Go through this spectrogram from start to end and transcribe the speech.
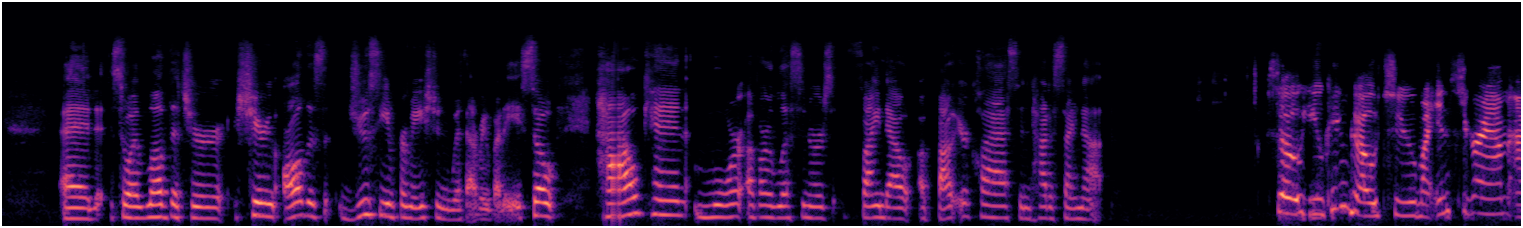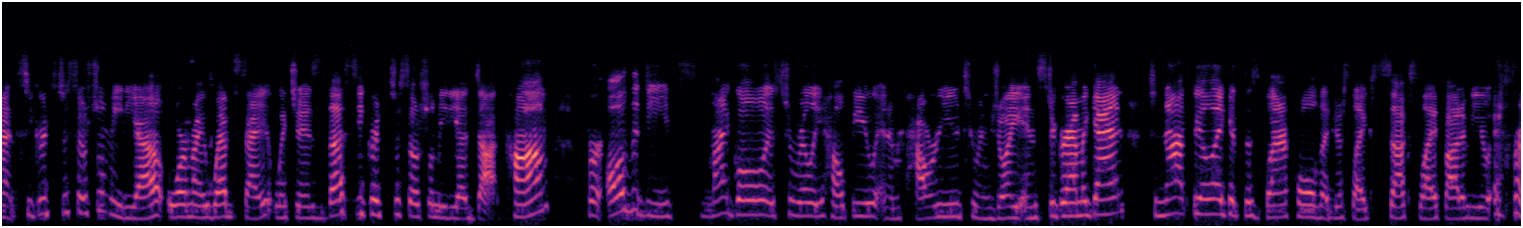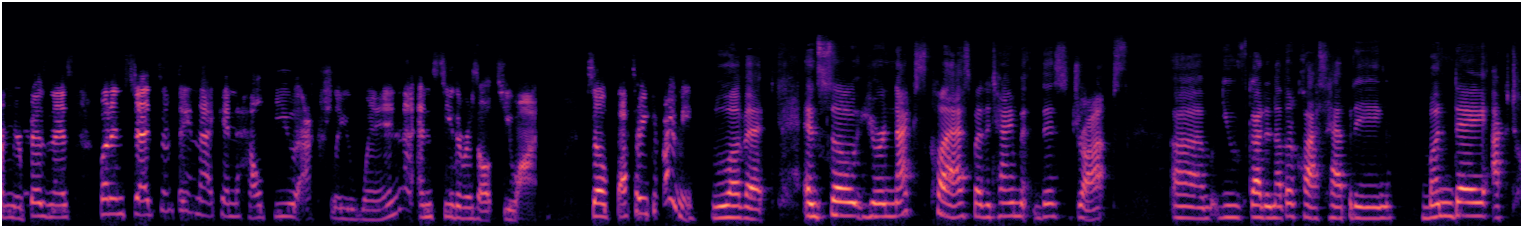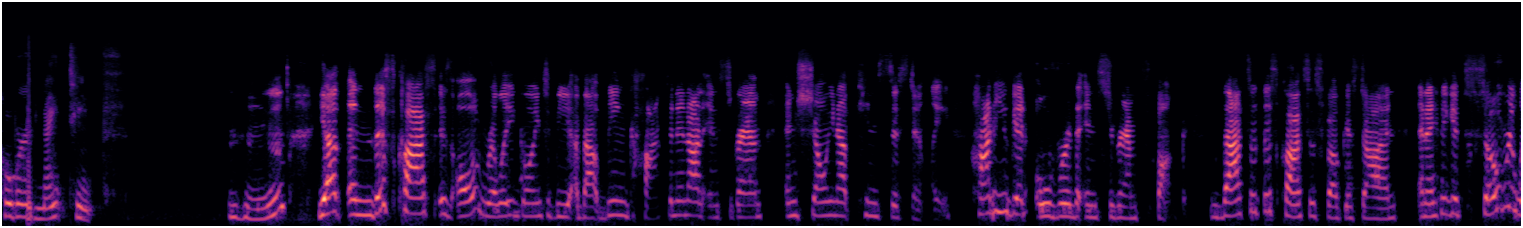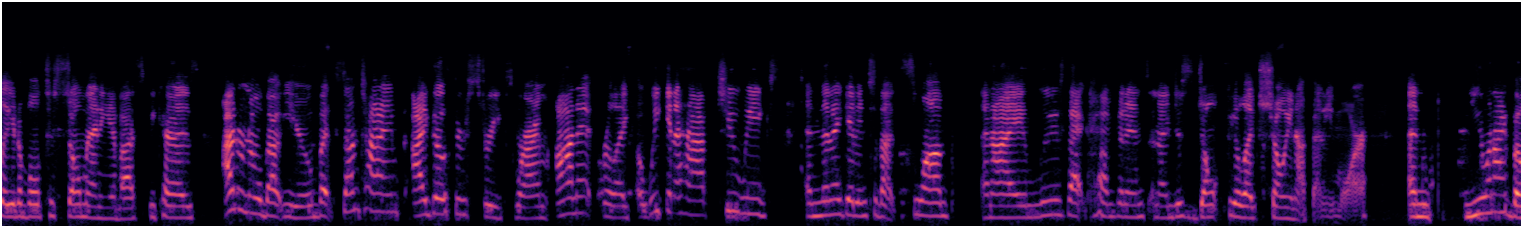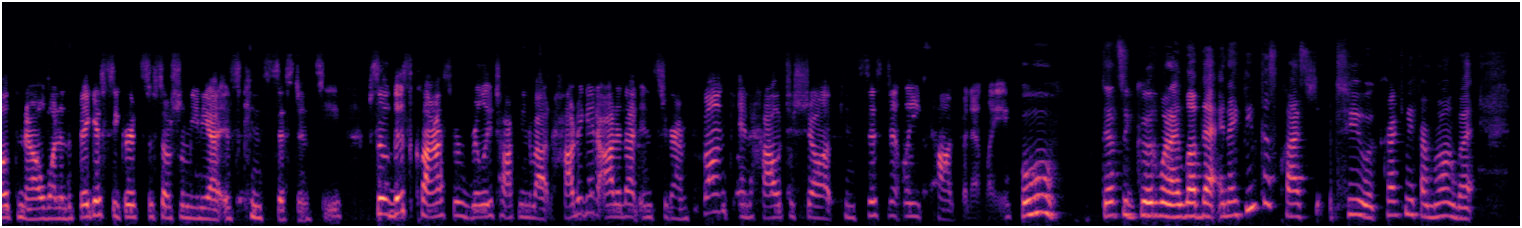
And so I love that you're sharing all this juicy information with everybody. So, how can more of our listeners find out about your class and how to sign up? So you can go to my Instagram at Secrets to Social Media or my website, which is thesecretstosocialmedia.com for all the deets, my goal is to really help you and empower you to enjoy Instagram again, to not feel like it's this black hole that just like sucks life out of you and from your business, but instead something that can help you actually win and see the results you want. So that's how you can find me. Love it. And so your next class, by the time this drops, um, you've got another class happening Monday, October 19th. Mm-hmm. Yep. And this class is all really going to be about being confident on Instagram and showing up consistently. How do you get over the Instagram funk? That's what this class is focused on. And I think it's so relatable to so many of us because I don't know about you, but sometimes I go through streaks where I'm on it for like a week and a half, two weeks, and then I get into that slump and I lose that confidence and I just don't feel like showing up anymore. And you and I both know one of the biggest secrets to social media is consistency. So, this class, we're really talking about how to get out of that Instagram funk and how to show up consistently, confidently. Oh, that's a good one. I love that. And I think this class, too, correct me if I'm wrong, but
